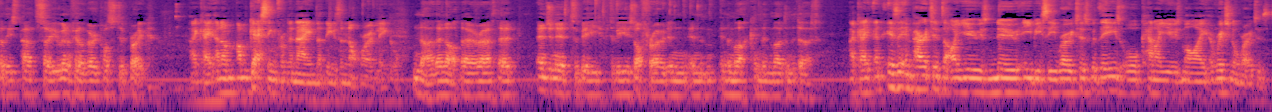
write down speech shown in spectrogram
for these pads, so you're going to feel a very positive brake. Okay, and I'm, I'm guessing from the name that these are not road legal. No, they're not. They're uh, they're engineered to be to be used off road in, in the in the muck and the mud and the dirt. Okay, and is it imperative that I use new EBC rotors with these, or can I use my original rotors?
